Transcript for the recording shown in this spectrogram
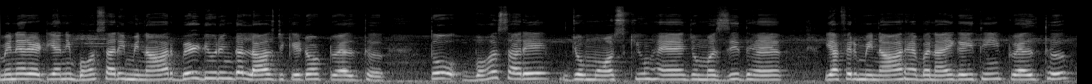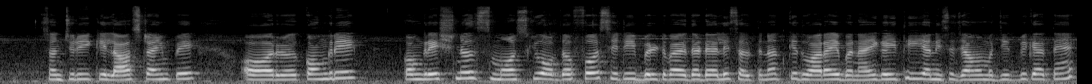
मिनरेट यानी बहुत सारी मीनार build during the last decade of twelfth तो बहुत सारे जो मॉस्क्यू हैं, जो मस्जिद हैं, या फिर मीनार हैं बनाई गई थी ट्वेल्थ सेंचुरी के लास्ट टाइम पे, और कांग्रे congregational mosque of the first city built by the Delhi सल्तनत के द्वारा ये बनाई गई थी, यानी इसे जामा मस्जिद भी कहते हैं।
